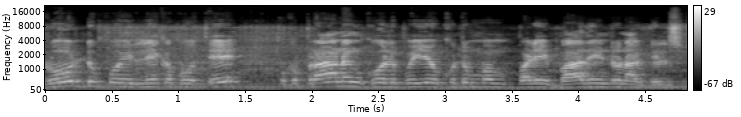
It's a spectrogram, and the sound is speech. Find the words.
రోడ్డు పోయి లేకపోతే ఒక ప్రాణం కోల్పోయే కుటుంబం పడే బాధ ఏంటో నాకు తెలుసు.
